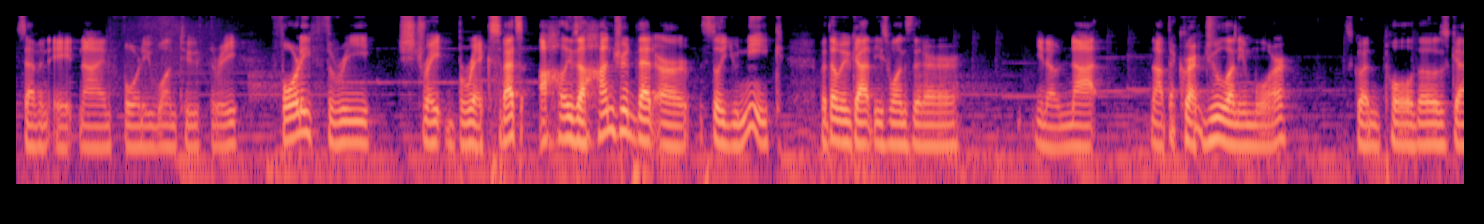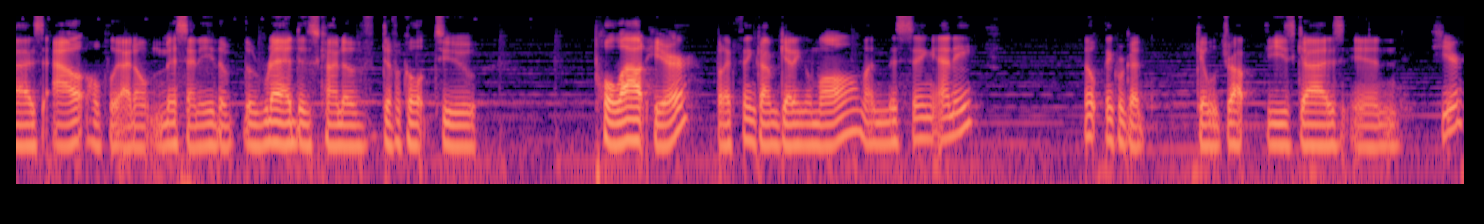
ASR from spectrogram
7, 8, 9, 40, 1, 2, 3. 43 straight bricks. So that's uh, leaves 100 that are still unique, but then we've got these ones that are, you know, not not the correct jewel anymore. Let's go ahead and pull those guys out. Hopefully I don't miss any. The, the red is kind of difficult to pull out here, but I think I'm getting them all. Am I missing any? Nope, think we're good. Okay, we'll drop these guys in here.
